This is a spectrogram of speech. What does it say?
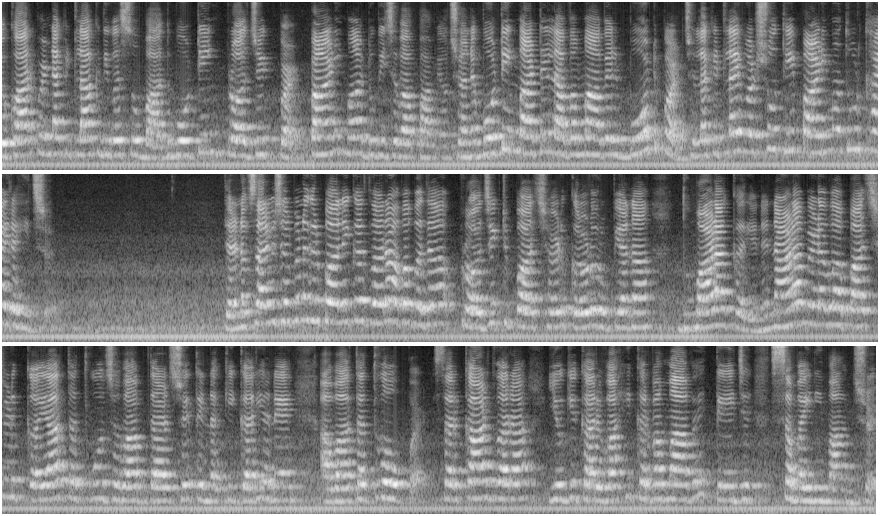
લોકાર્પણના કેટલાક દિવસો બાદ બોટિંગ પ્રોજેક્ટ પણ પાણીમાં ડૂબી જવા પામ્યો છે અને બોટિંગ માટે લાવવામાં આવેલ બોટ પણ છેલ્લા કેટલાય વર્ષોથી પાણીમાં ધૂળ ખાઈ રહી છે. ત્યારે નવસારી વિજલપુર નગરપાલિકા દ્વારા આવા બધા પ્રોજેક્ટ પાછળ કરોડો રૂપિયાના ધુમાડા કરી અને નાણાં મેળવવા પાછળ કયા તત્વો જવાબદાર છે તે નક્કી કરી અને આવા તત્વો ઉપર સરકાર દ્વારા યોગ્ય કાર્યવાહી કરવામાં આવે તે જ સમયની માંગ છે.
